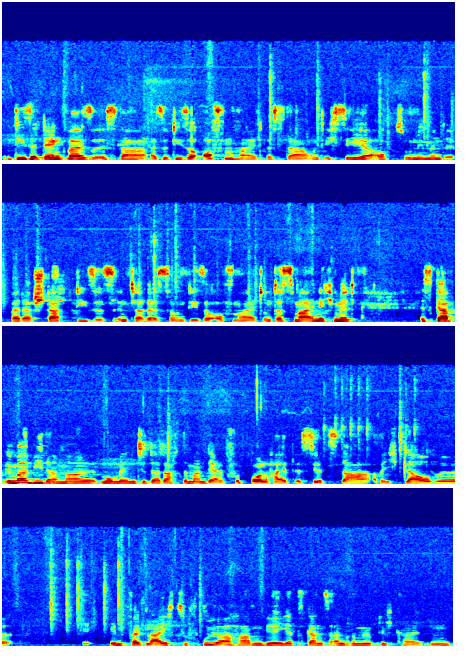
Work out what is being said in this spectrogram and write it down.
Diese Denkweise ist da, also diese Offenheit ist da. Und ich sehe auch zunehmend bei der Stadt dieses Interesse und diese Offenheit. Und das meine ich mit, es gab immer wieder mal Momente, da dachte man, der Football-Hype ist jetzt da. Aber ich glaube, im Vergleich zu früher haben wir jetzt ganz andere Möglichkeiten.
